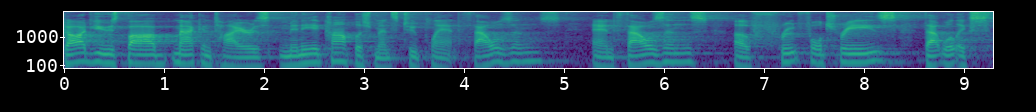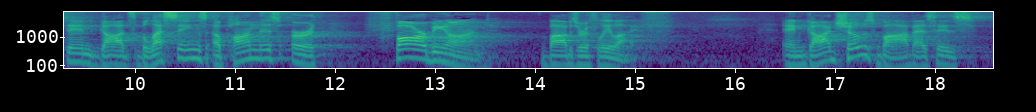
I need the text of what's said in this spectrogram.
God used Bob McIntyre's many accomplishments to plant thousands and thousands of fruitful trees that will extend God's blessings upon this earth far beyond Bob's earthly life. And God chose Bob as his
